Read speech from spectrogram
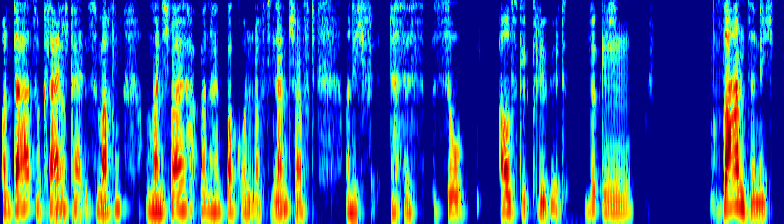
und da so Kleinigkeiten zu machen. Und manchmal hat man halt Bock unten auf die Landschaft. Und ich, das ist so ausgeklügelt, wirklich Mhm. wahnsinnig.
